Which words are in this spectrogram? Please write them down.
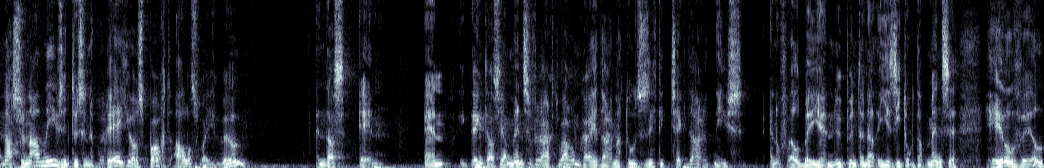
nationaal nieuws, intussen hebben we regio, sport, alles wat je wil. En dat is één. En ik denk als je aan mensen vraagt waarom ga je daar naartoe, ze zegt ik check daar het nieuws. En ofwel ben jij nu.nl en je ziet ook dat mensen heel veel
